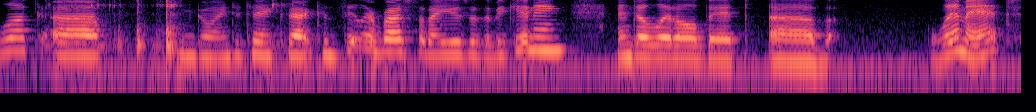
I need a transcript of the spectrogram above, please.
look up, I'm going to take that concealer brush that I used at the beginning and a little bit of Limit,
